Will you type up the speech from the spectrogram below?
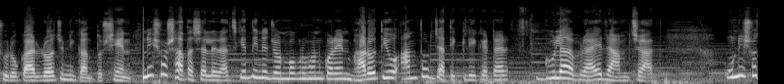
সুরকার রজনীকান্ত সেন। উনিশশো সালের আজকের দিনে জন্মগ্রহণ করেন ভারতীয় আন্তর্জাতিক ক্রিকেটার গুলাব রায় রামচাঁদ। উনিশশো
